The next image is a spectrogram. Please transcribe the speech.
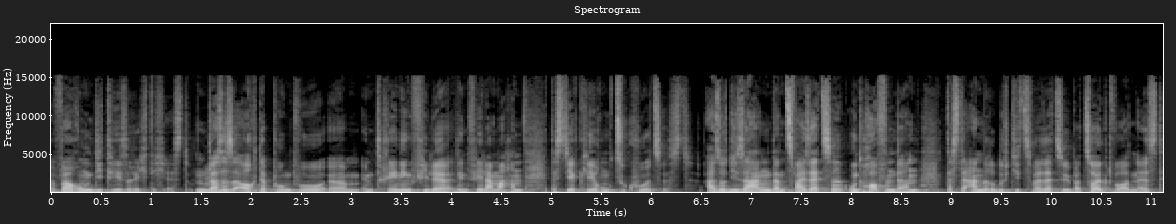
warum die These richtig ist. Und mhm. das ist auch der Punkt, wo ähm, im Training viele den Fehler machen, dass die Erklärung zu kurz ist. Also die sagen dann zwei Sätze und hoffen dann, dass der andere durch die zwei Sätze überzeugt worden ist.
